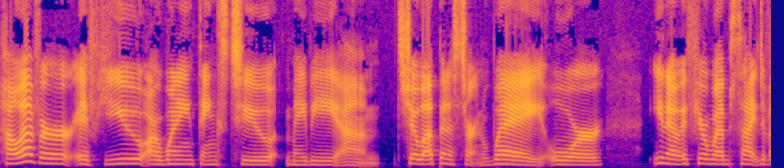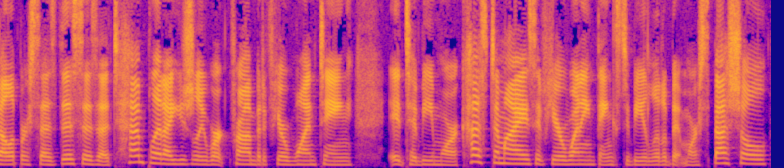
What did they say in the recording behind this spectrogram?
However, if you are wanting things to maybe um, show up in a certain way, or you know, if your website developer says this is a template I usually work from, but if you're wanting it to be more customized, if you're wanting things to be a little bit more special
